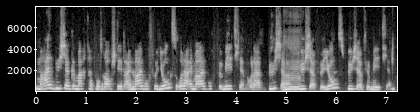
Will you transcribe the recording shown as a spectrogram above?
Malbücher gemacht hat, wo drauf steht, ein Malbuch für Jungs oder ein Malbuch für Mädchen oder Bücher, mhm. Bücher für Jungs, Bücher für Mädchen.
